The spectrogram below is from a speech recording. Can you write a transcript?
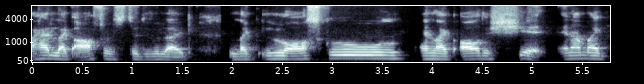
I had like offers to do like like law school and like all this shit, and I'm like,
